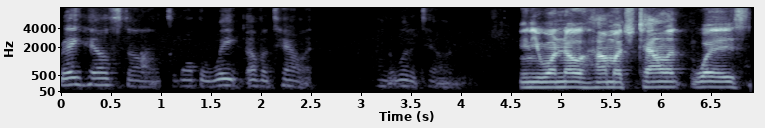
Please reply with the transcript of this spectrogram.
Great hailstones about the weight of a talent. I don't know what a talent is. And you want to know how much talent weighs?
